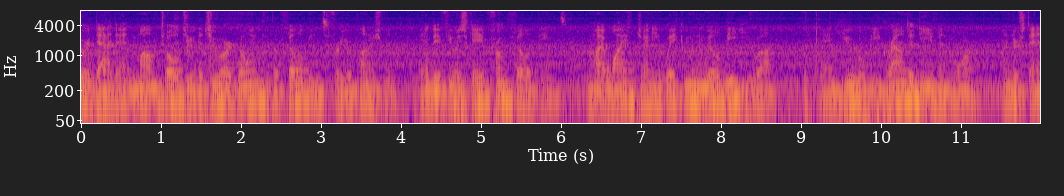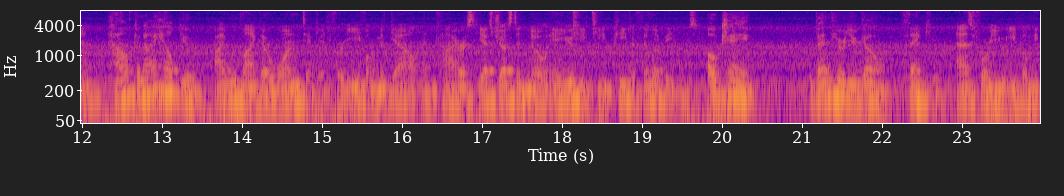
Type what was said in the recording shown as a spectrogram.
your dad and mom told you that you are going to the Philippines for your punishment, and if you escape from Philippines, my wife Jenny Wakeman will beat you up, and you will be grounded even more. Understand? How can I help you? I would like a one ticket for Evil Miguel and Kairos Yes Justin No AUTTP to Philippines. Okay. Then here you go. Thank you. As for you Evil Mi-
